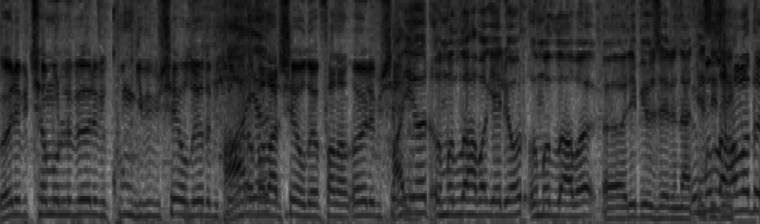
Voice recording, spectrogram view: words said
Böyle bir çamurlu böyle bir kum gibi bir şey oluyor da bütün Hayır. arabalar şey oluyor falan öyle bir şey. mi? Hayır ımıllı hava geliyor. Imıllı hava e, Libya üzerinden Imıllı ezecek. hava da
